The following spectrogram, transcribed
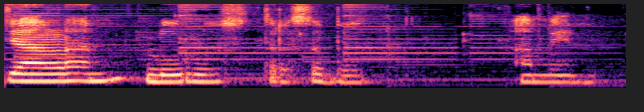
jalan lurus tersebut. Amin.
